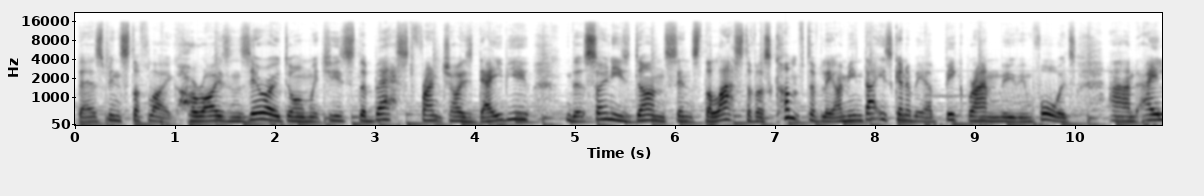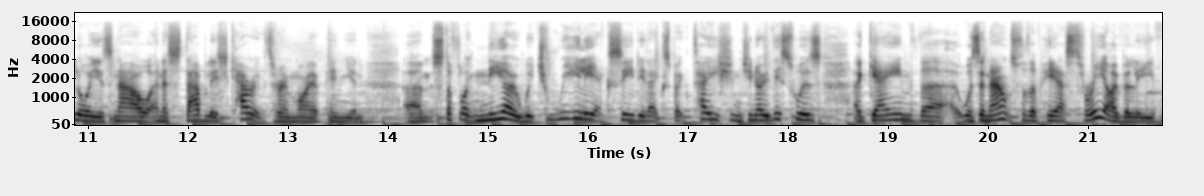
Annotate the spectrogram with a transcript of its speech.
There's been stuff like Horizon Zero Dawn, which is the best franchise debut that Sony's done since The Last of Us comfortably. I mean, that is going to be a big brand moving forwards. And Aloy is now an established character, in my opinion. Um, stuff like Nioh, which really exceeded expectations. You know, this was a game that was announced for the PS3, I believe,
